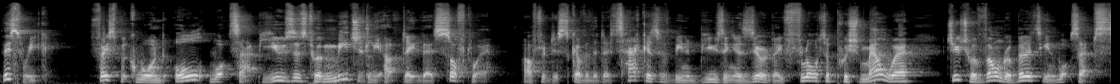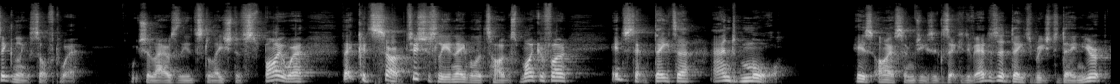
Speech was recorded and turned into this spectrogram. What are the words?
This week, Facebook warned all WhatsApp users to immediately update their software after it discovered that attackers have been abusing a zero day flaw to push malware due to a vulnerability in WhatsApp's signaling software, which allows the installation of spyware that could surreptitiously enable the target's microphone, intercept data, and more. Here's ISMG's executive editor, Data Breach Today in Europe,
